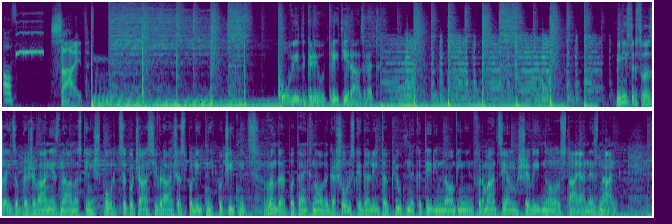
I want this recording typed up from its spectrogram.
Offside. COVID gre v tretji razred. Ministrstvo za izobraževanje, znanost in šport se počasi vrača z poletnih počitnic, vendar potek novega šolskega leta kljub nekaterim novim informacijam še vedno ostaja neznan.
